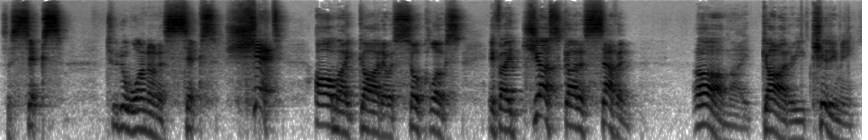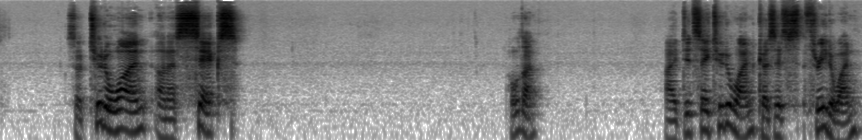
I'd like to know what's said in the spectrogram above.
It's a 6. 2 to 1 on a 6. Shit! Oh my god, I was so close. If I just got a 7. Oh my god, are you kidding me? So 2 to 1 on a 6. Hold on. I did say 2 to 1 because it's 3 to 1.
